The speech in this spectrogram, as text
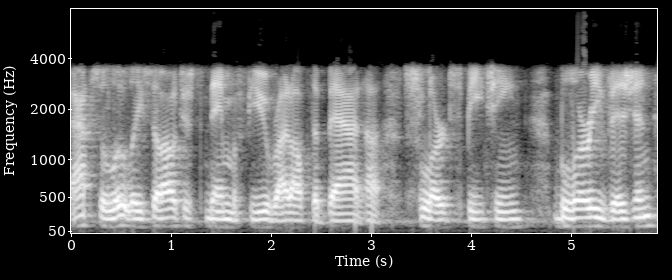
Absolutely. So I'll just name a few right off the bat. Uh, slurred speeching, blurry vision.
